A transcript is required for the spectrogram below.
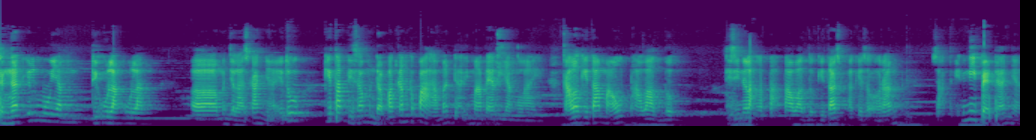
dengan ilmu yang diulang-ulang e, menjelaskannya itu kita bisa mendapatkan kepahaman dari materi yang lain. Kalau kita mau tawaduk, di sinilah letak tawaduk kita sebagai seorang santri. Ini bedanya.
